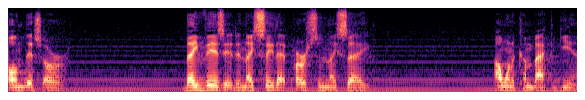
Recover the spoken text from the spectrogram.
on this earth, they visit and they see that person and they say, I want to come back again.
